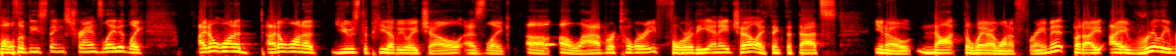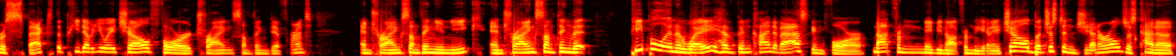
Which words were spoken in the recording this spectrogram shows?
both of these things translated. Like, I don't want to. I don't want to use the PWHL as like a, a laboratory for the NHL. I think that that's you know not the way I want to frame it. But I I really respect the PWHL for trying something different and trying something unique and trying something that people in a way have been kind of asking for not from maybe not from the NHL but just in general just kind of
